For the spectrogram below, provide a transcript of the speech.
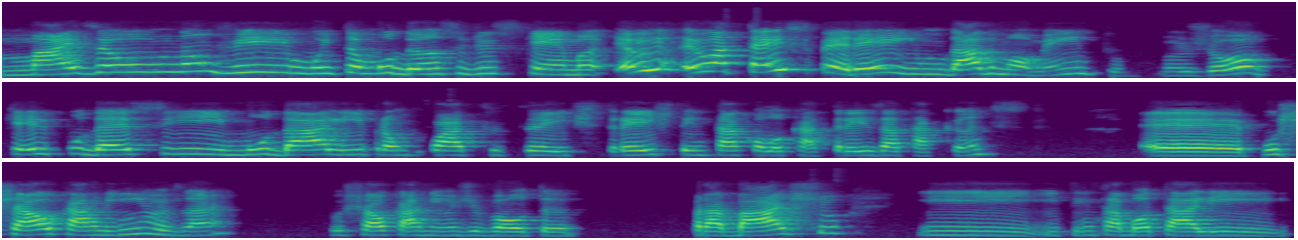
mas eu não vi muita mudança de esquema. Eu, eu até esperei em um dado momento no jogo que ele pudesse mudar ali para um 4-3-3, tentar colocar três atacantes, é, puxar o Carlinhos, né? Puxar o Carlinhos de volta para baixo e, e tentar botar ali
